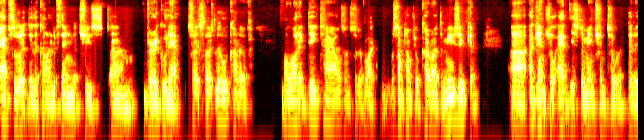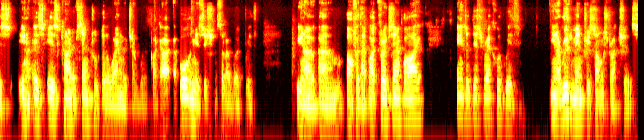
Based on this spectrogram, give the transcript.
absolutely the kind of thing that she's um, very good at. So it's those little kind of melodic details and sort of like sometimes she'll co-write the music and uh, again she'll add this dimension to it that is you know is is kind of central to the way in which I work. Like I, all the musicians that I work with, you know, um, offer that. Like for example, I entered this record with you know rudimentary song structures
